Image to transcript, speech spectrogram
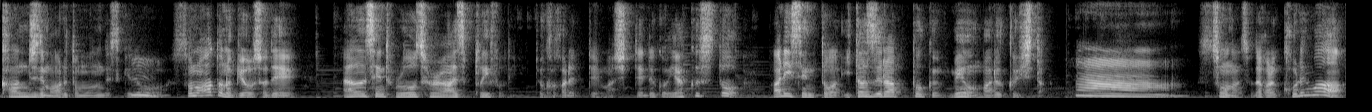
感じでもあると思うんですけど、うんその後の描写で「Alicent rolls her eyes playfully」と書かれてましてでこれ訳すとアリセントはいたずらっぽく目を丸くしたあ。うん。そうなんですよだからこれは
